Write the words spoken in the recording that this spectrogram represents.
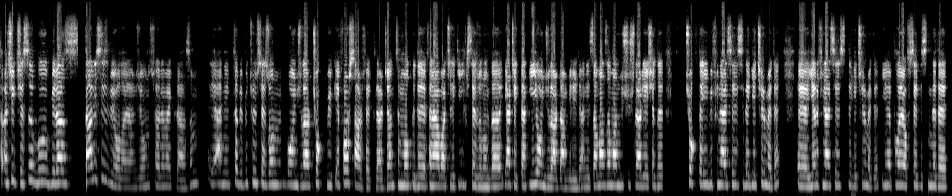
açıkçası bu biraz talihsiz bir olay önce onu söylemek lazım. Yani tabii bütün sezon oyuncular çok büyük efor sarf ettiler. Jonathan Motley de Fenerbahçe'deki ilk sezonunda gerçekten iyi oyunculardan biriydi. Hani zaman zaman düşüşler yaşadı. Çok da iyi bir final serisi de geçirmedi. E, yarı final serisi de geçirmedi. Yine playoff serisinde de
